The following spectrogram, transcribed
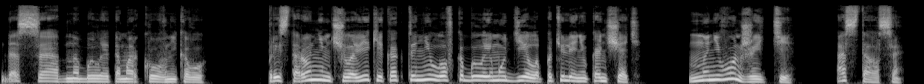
Досадно было это Марковникову. При стороннем человеке как-то неловко было ему дело по тюленю кончать. Но не вон же идти. Остался.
